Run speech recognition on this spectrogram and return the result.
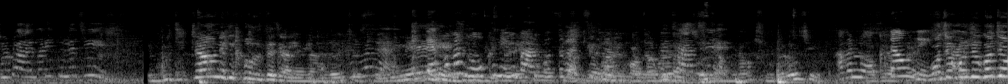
ছোট আলমারি খুলেছিস গুজিটাও নাকি খুলতে জানে না। দেখো আমার নখ নেই বার করতে পারছি না। কথা বলতে আমি তখন শুনতে রয়েছি আমার নখটাও নেই। Gojo Gojo Gojo.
